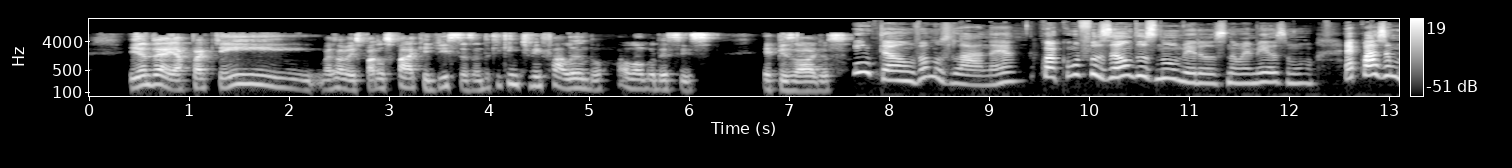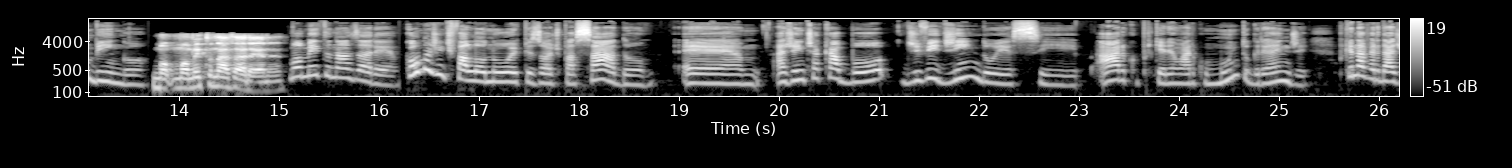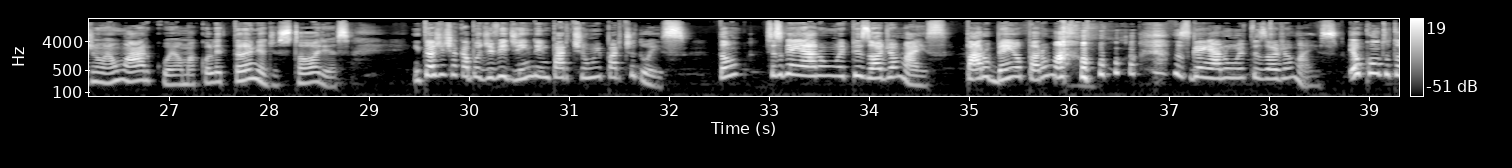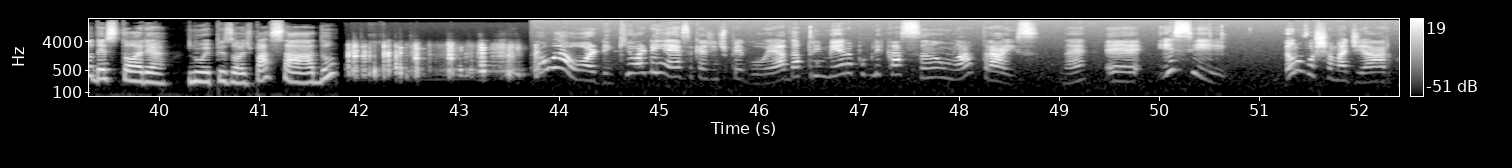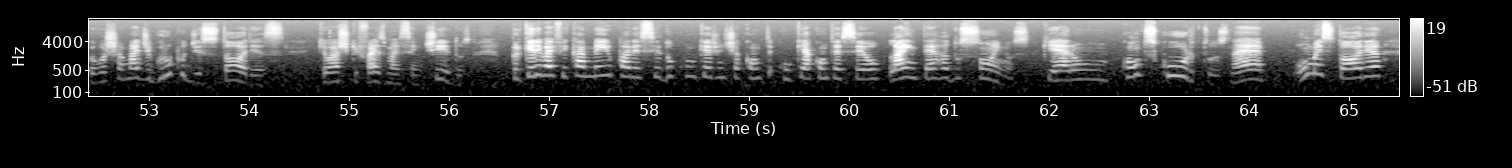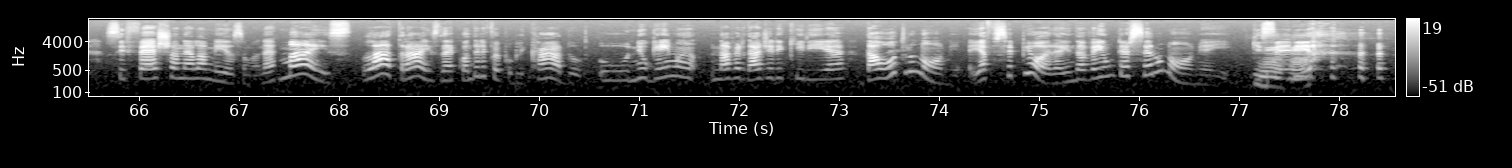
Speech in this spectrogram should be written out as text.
E Andréia, para quem, mais uma vez, para os paraquedistas, né, do que, que a gente vem falando ao longo desses episódios? Então, vamos lá, né? Com a confusão dos números, não é mesmo? É quase um bingo. Mo momento Nazaré, né? Momento Nazaré. Como a gente falou no episódio passado, é, a gente acabou dividindo esse arco, porque ele é um arco muito grande, porque na verdade não é um arco, é uma coletânea de histórias. Então a gente acabou dividindo em parte 1 e parte 2. Então, vocês ganharam um episódio a mais. Para o bem ou para o mal, vocês ganharam um episódio a mais. Eu conto toda a história no episódio passado. Qual é a ordem? Que ordem é essa que a gente pegou? É a da primeira publicação lá atrás, né? É, esse eu não vou chamar de arco, eu vou chamar de grupo de histórias que eu acho que faz mais sentido, porque ele vai ficar meio parecido com o que a gente com o que aconteceu lá em Terra dos Sonhos, que eram contos curtos, né? Uma história se fecha nela mesma, né? Mas lá atrás, né, quando ele foi publicado, o Neil Gaiman, na verdade, ele queria dar outro nome. Ia ser pior, ainda veio um terceiro nome aí, que uhum. seria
